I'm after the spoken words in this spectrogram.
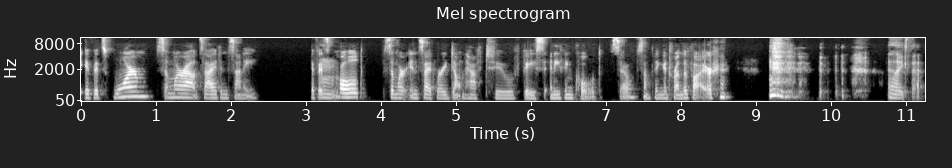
If it's warm, somewhere outside and sunny. If it's Mm. cold, somewhere inside where I don't have to face anything cold. So something in front of the fire. I like that.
